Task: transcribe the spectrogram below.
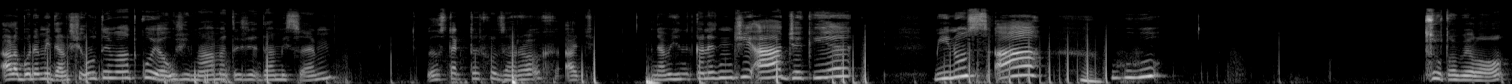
ale bude mít další ultimátku, jo, už ji máme, takže dám ji sem. Zase tak trochu za roh, ať nám ji hnedka nezničí. A Jackie je minus a... Uhuhu. Co to bylo?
